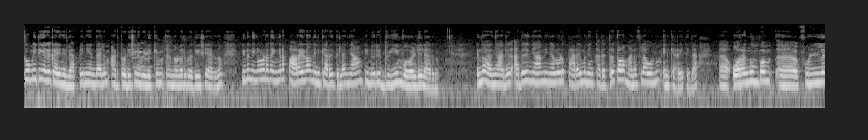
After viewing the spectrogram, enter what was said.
സൂം മീറ്റിംഗ് ഒക്കെ കഴിഞ്ഞില്ലേ? അപ്പോൾ ഇനി എന്തായാലും അടുത്ത ഒഡീഷനെ വിളിക്കും എന്നുള്ളൊരു പ്രതീക്ഷയായിരുന്നു. പിന്നെ നിങ്ങളോട് അത് എങ്ങനെ പറയണമെന്ന് എനിക്കറിയത്തില്ല. ഞാൻ പിന്നെ ഒരു ഡ്രീം വേൾഡിലായിരുന്നു എന്ന് പറഞ്ഞാൽ അത് ഞാൻ നിങ്ങളോട് പറയുമ്പോൾ നിങ്ങൾക്ക് അത് എത്രത്തോളം മനസ്സിലാവുമെന്നും എനിക്കറിയത്തില്ല. ഉറങ്ങുമ്പം ഫുള്ള്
